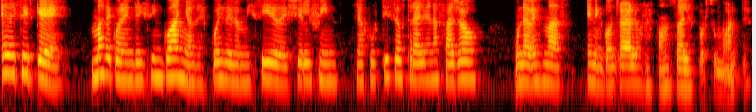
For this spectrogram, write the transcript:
Es decir que, más de 45 años después del homicidio de Shirley Finn, la justicia australiana falló, una vez más, en encontrar a los responsables por su muerte.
